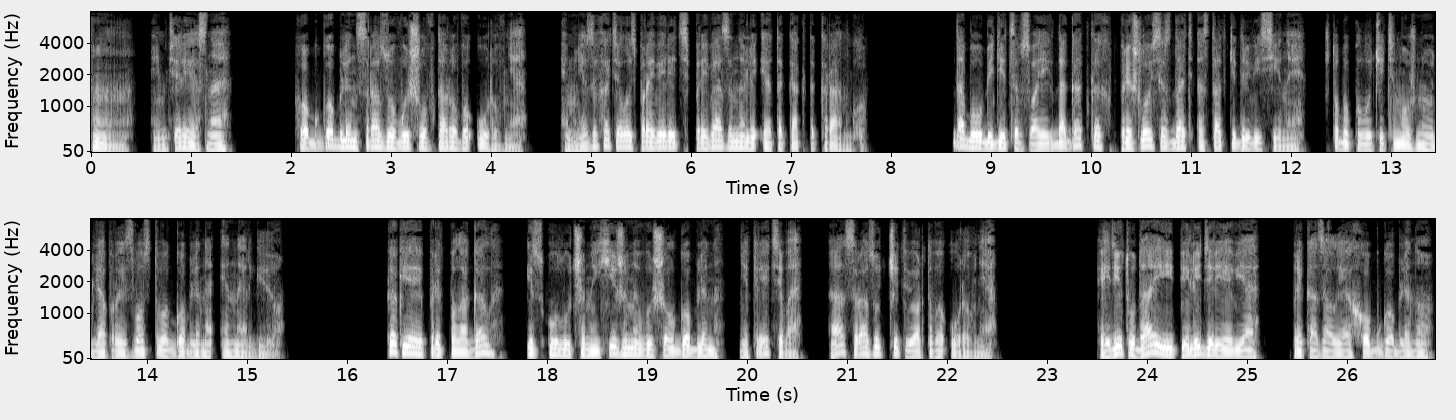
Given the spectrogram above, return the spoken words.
Хм, интересно. Хоп-гоблин сразу вышел второго уровня, и мне захотелось проверить, привязано ли это как-то к рангу. Дабы убедиться в своих догадках, пришлось создать остатки древесины, чтобы получить нужную для производства гоблина энергию. Как я и предполагал, из улучшенной хижины вышел гоблин не третьего, а сразу четвертого уровня. «Иди туда и пили деревья», — приказал я Хоп-гоблину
